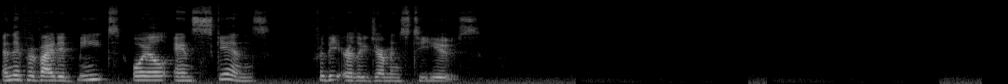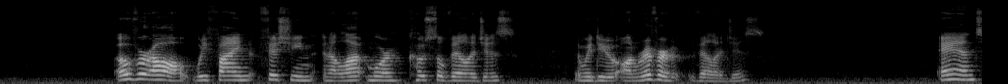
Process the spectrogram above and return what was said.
and they provided meat, oil, and skins for the early Germans to use. Overall, we find fishing in a lot more coastal villages than we do on river villages. And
